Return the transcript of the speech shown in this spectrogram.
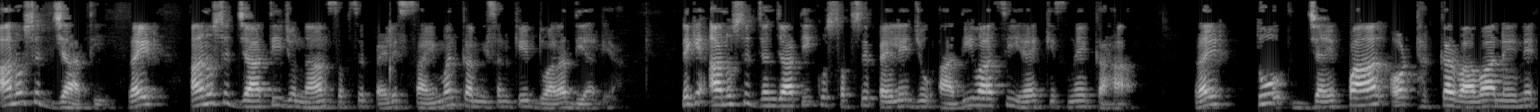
अनुसूचित जाति राइट अनुसूचित जाति जो नाम सबसे पहले साइमन कमीशन के द्वारा दिया गया। लेकिन अनुसूचित जनजाति को सबसे पहले जो आदिवासी है किसने कहा? राइट तो जयपाल और ठक्कर बाबा ने, ने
